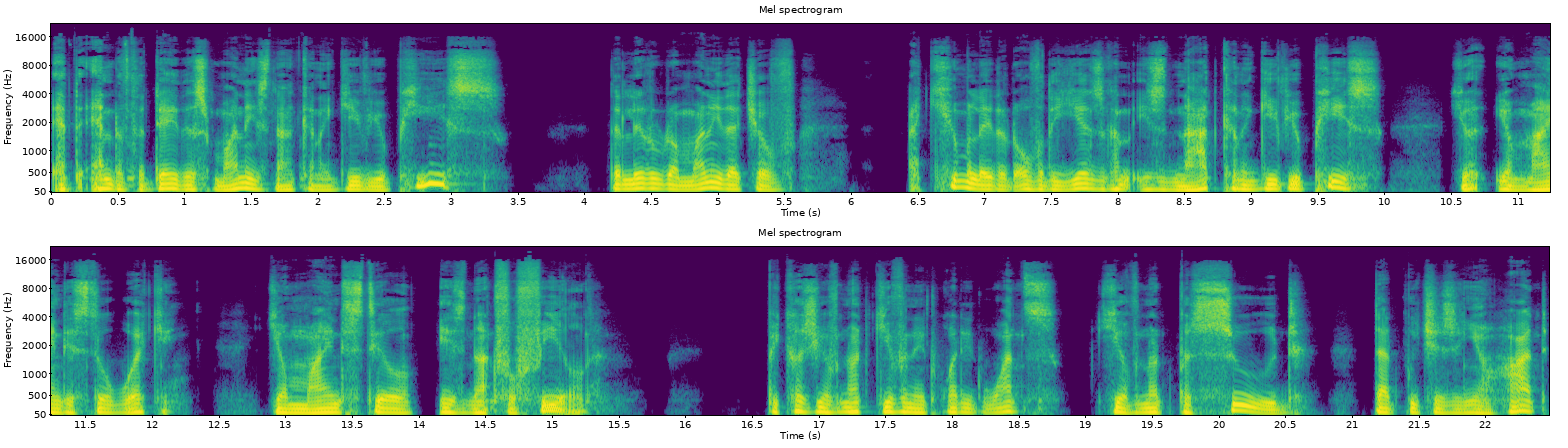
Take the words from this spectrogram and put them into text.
at the end of the day, this money is not going to give you peace. The little bit of money that you've accumulated over the years is not going to give you peace. Your, your mind is still working. Your mind still is not fulfilled because you have not given it what it wants. You have not pursued that which is in your heart.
